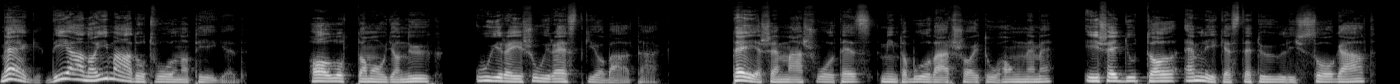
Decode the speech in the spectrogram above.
Meg, Diana imádott volna téged. Hallottam, ahogy a nők újra és újra ezt kiabálták. Teljesen más volt ez, mint a bulvár sajtó hangneme, és egyúttal emlékeztetőül is szolgált,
